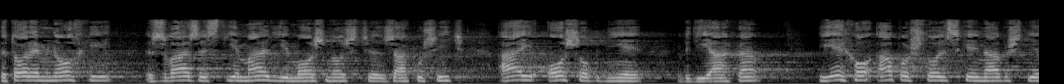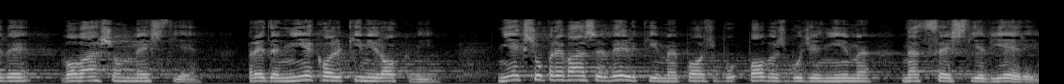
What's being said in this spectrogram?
ktoré mnohí z vás ste mali možnosť zakúšiť aj osobne v diacha jeho apoštolskej návšteve vo vašom meste pred niekoľkými rokmi. Nech sú pre vás veľkým povzbudením na ceste viery.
